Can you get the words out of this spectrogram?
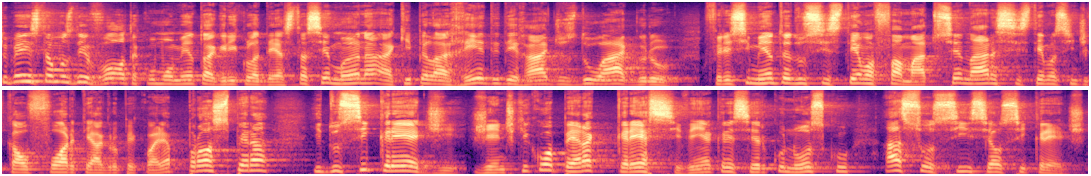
Muito bem, estamos de volta com o Momento Agrícola desta semana, aqui pela Rede de Rádios do Agro. O oferecimento é do Sistema Famato Senar, Sistema Sindical Forte e Agropecuária Próspera e do Cicred. Gente que coopera, cresce. Venha crescer conosco, associe-se ao Cicred.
